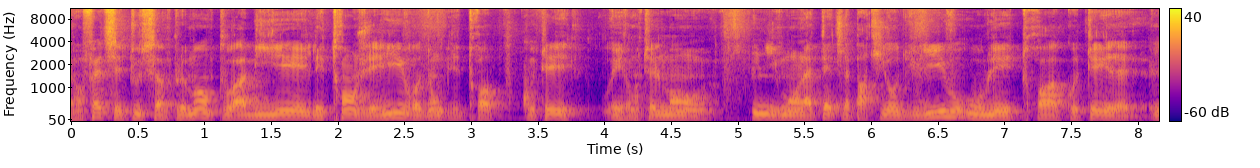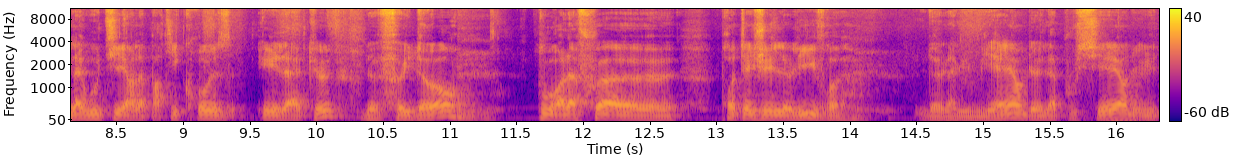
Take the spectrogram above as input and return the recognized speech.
En fait, c'est tout simplement pour habiller les tranches des livres, donc les trois côtés, éventuellement uniquement la tête, la partie haute du livre, ou les trois côtés, la gouttière, la partie creuse et la queue, de feuilles d'or, pour à la fois euh, protéger le livre de la lumière, de la poussière, du,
